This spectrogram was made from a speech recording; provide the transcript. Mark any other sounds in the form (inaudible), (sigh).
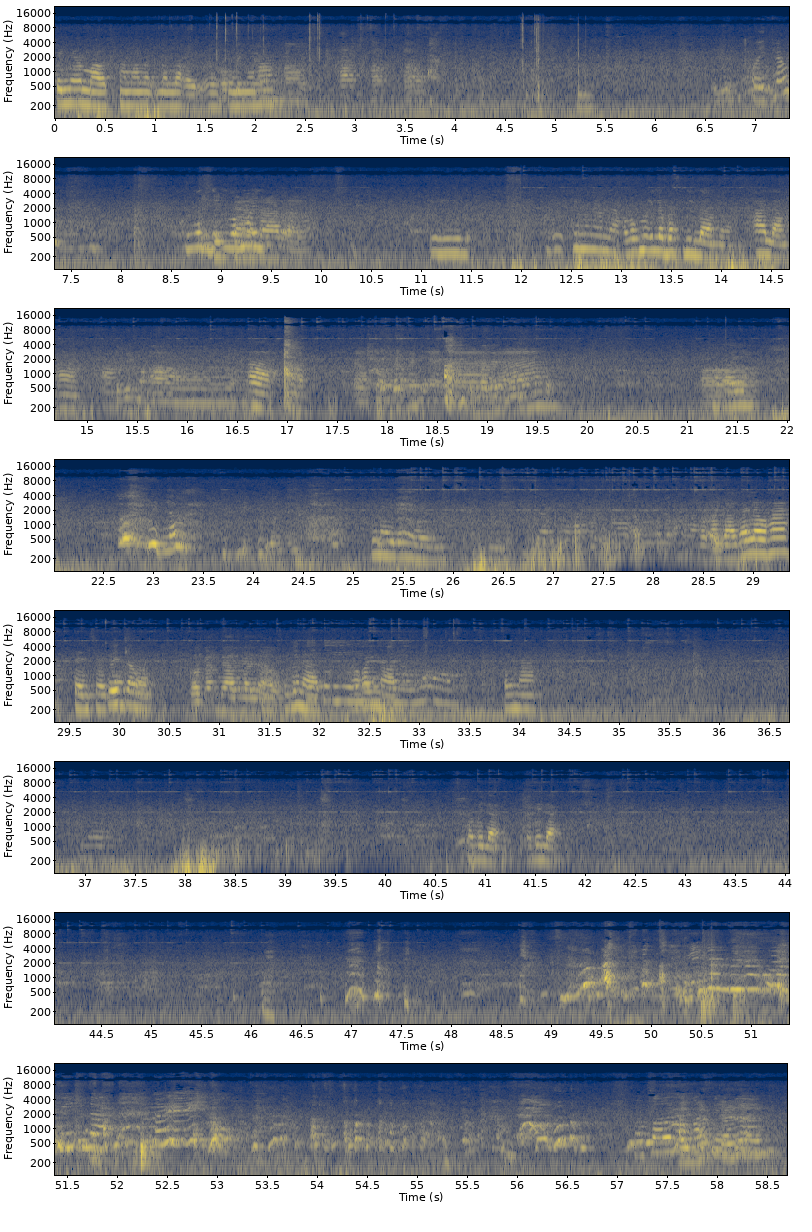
Open your mouth na mal- malaki. Open mo ha. Wait lang. Huwag, mo, il- il- Tingnan na ako. Huwag mo ilabas dila mo. Ah lang, ah. Sabi mo, ah... Ah, ah. Ah... (laughs) Wait lang. Pinailan mo yun. Kang gagalaw ha. 10 seconds. Wait lang. Huwag kang gagalaw. Sige na. Okay na. Okay na. Kabila. Kabila. I love.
